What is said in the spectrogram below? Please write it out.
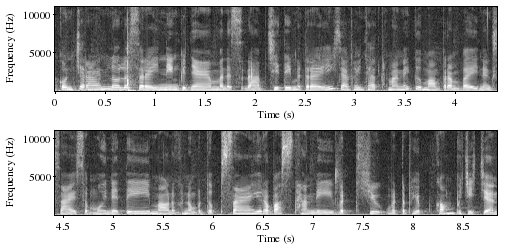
អរគុណច្រើនលោកលកស្រីនាងកញ្ញាមនស្សស្ដាប់ជីទីមេត្រីចាឃើញថាអាត្មានេះគឺម៉ោង8:41នាទីមកនៅក្នុងបន្ទប់ផ្សាយរបស់ស្ថានីយ៍វិទ្យុមិត្តភាពកម្ពុជាចិន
